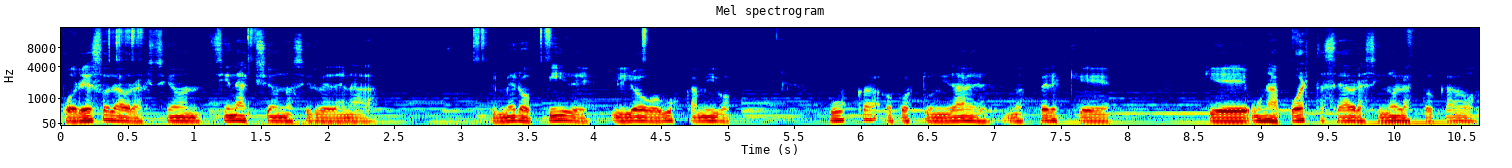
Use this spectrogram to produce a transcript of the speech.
por eso la oración sin acción no sirve de nada. Primero pide y luego busca amigos. Busca oportunidades. No esperes que, que una puerta se abra si no la has tocado.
